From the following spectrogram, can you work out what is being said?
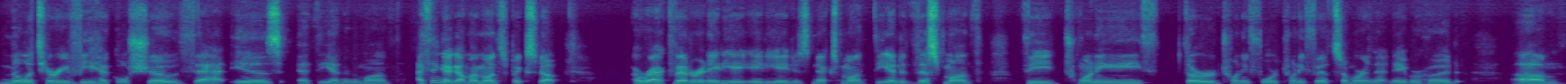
Military Vehicle Show. That is at the end of the month. I think I got my months mixed up. Iraq Veteran 8888 is next month. The end of this month, the 23rd, 24th, 25th, somewhere in that neighborhood um,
